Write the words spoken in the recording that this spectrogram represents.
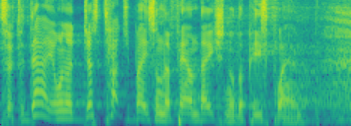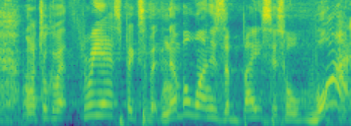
So today I want to just touch base on the foundation of the peace plan. I'm going to talk about three aspects of it. Number one is the basis, or why.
